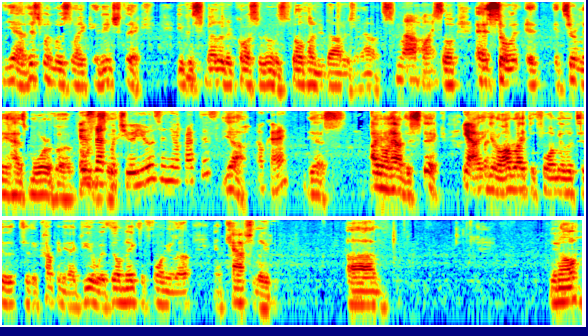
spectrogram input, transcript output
Yeah, this one was like an inch thick. You could smell it across the room. It's twelve hundred dollars an ounce. Oh Wow. boy. So and so it, it, it certainly has more of a. Is that potency. what you use in your practice? Yeah. Okay. Yes. I don't have the stick. Yeah. I, but- you know, I'll write the formula to, to the company I deal with. They'll make the formula and encapsulate it. Um, you know,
